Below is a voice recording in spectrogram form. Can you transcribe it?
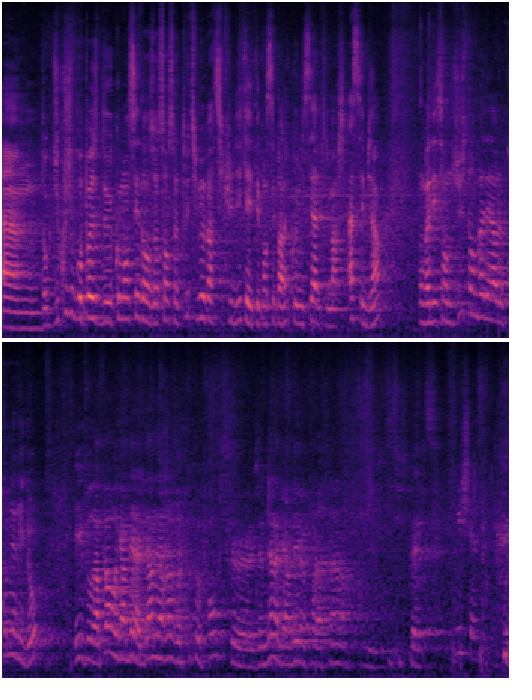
Euh, donc du coup, je vous propose de commencer dans un sens un tout petit peu particulier qui a été pensé par la commissaire et qui marche assez bien. On va descendre juste en bas derrière le premier rideau et il ne faudra pas regarder la dernière œuvre tout au fond parce que j'aime bien la garder pour la fin, suspense. Oui, chef.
